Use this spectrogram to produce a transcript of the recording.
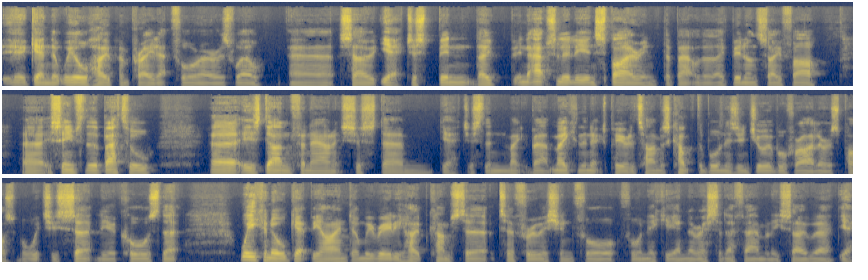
again that we all hope and pray that for her as well. Uh, so yeah, just been they've been absolutely inspiring the battle that they've been on so far. Uh, it seems that the battle uh, is done for now, and it's just um, yeah, just make, about making the next period of time as comfortable and as enjoyable for Isla as possible, which is certainly a cause that we can all get behind, and we really hope comes to to fruition for for Nikki and the rest of their family. So uh, yeah,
